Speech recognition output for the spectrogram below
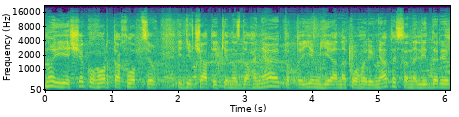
Ну і є ще когорта хлопців і дівчат, які нас доганяють, тобто їм є на кого рівнятися, на лідерів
